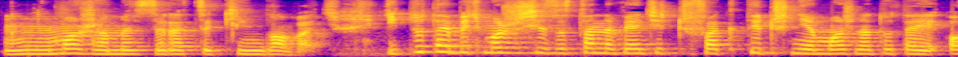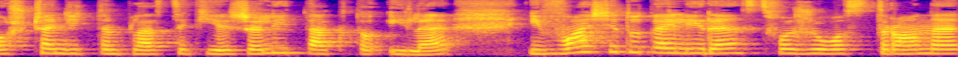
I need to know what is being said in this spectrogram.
mm, możemy zrecyklingować. I tutaj być może się zastanawiacie, czy faktycznie można tutaj oszczędzić ten plastik, jeżeli tak, to ile? I właśnie tutaj Liren stworzyło stronę,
